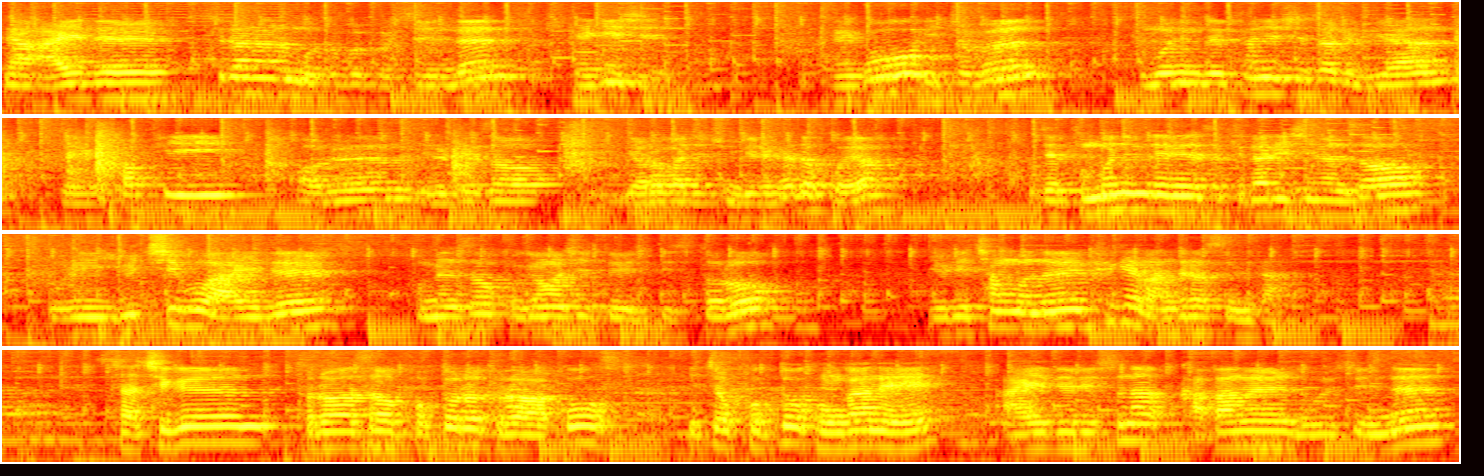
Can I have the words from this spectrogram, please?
그냥 아이들 수련하는 모습을 볼 수 있는 대기실. 그리고 이쪽은 부모님들 편의 시설을 위한 커피, 얼음 이렇게 해서 여러 가지 준비를 해뒀고요. 이제 부모님들에서 기다리시면서 우리 유치부 아이들 보면서 구경하실 수 있도록 유리 창문을 크게 만들었습니다. 자, 지금 들어와서 복도로 들어왔고 이쪽 복도 공간에 아이들이 수납 가방을 놓을 수 있는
